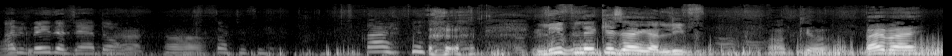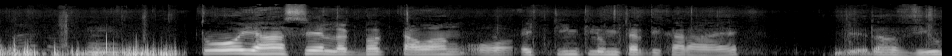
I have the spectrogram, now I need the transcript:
अभी पैदल जाएगा तो। हाँ? लिफ्ट लेके जाएगा लिफ्ट ओके बाय बाय तो यहाँ से लगभग तवांग और 18 किलोमीटर दिखा रहा है। ये रहा व्यू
